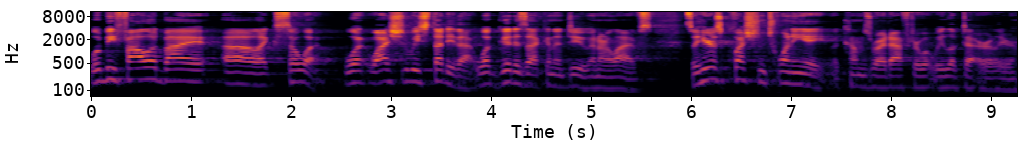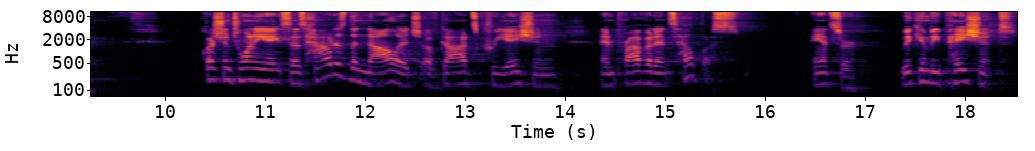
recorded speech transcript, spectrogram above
would be followed by, uh, like, so what? what? Why should we study that? What good is that going to do in our lives? So here's question 28 that comes right after what we looked at earlier. Question 28 says, How does the knowledge of God's creation and providence help us? Answer We can be patient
